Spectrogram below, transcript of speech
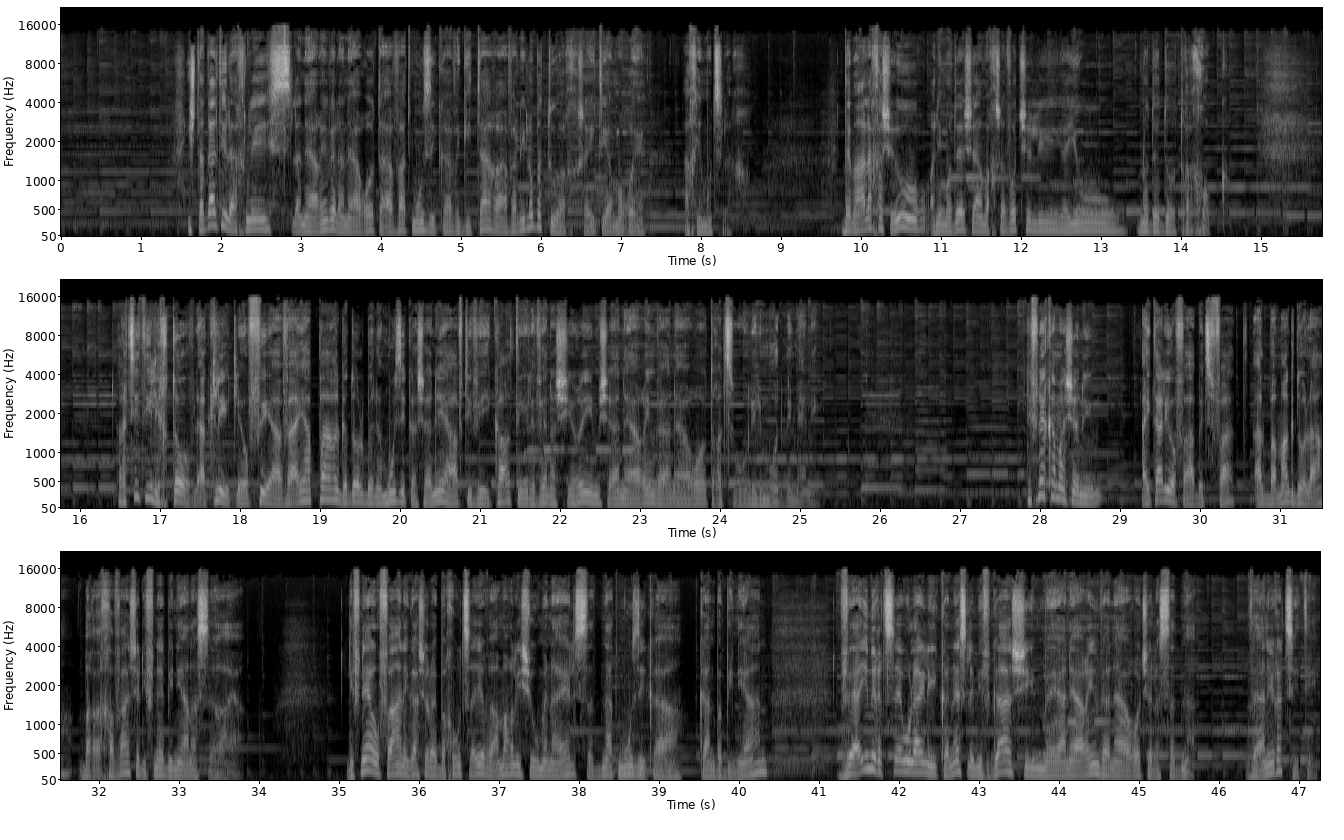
השתדלתי להכניס לנערים ולנערות אהבת מוזיקה וגיטרה, אבל אני לא בטוח שהייתי המורה הכי מוצלח. במהלך השיעור אני מודה שהמחשבות שלי היו נודדות רחוק. רציתי לכתוב, להקליט, להופיע, והיה פער גדול בין המוזיקה שאני אהבתי והכרתי לבין השירים שהנערים והנערות רצו ללמוד ממני. לפני כמה שנים הייתה לי הופעה בצפת על במה גדולה ברחבה שלפני בניין הסראיה. לפני ההופעה ניגש אליי בחור צעיר ואמר לי שהוא מנהל סדנת מוזיקה כאן בבניין, והאם ירצה אולי להיכנס למפגש עם הנערים והנערות של הסדנה. ואני רציתי,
